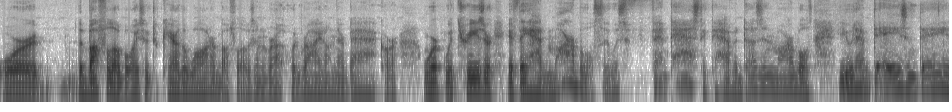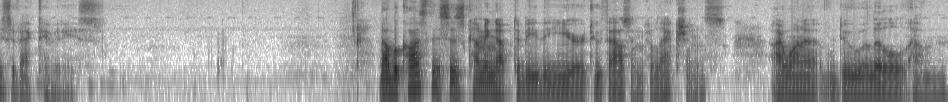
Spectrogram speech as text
or the buffalo boys who took care of the water buffaloes and would ride on their back or work with trees or if they had marbles it was fantastic to have a dozen marbles. You would have days and days of activities. Now because this is coming up to be the year 2000 elections i want to do a little um,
